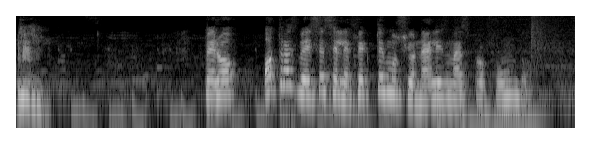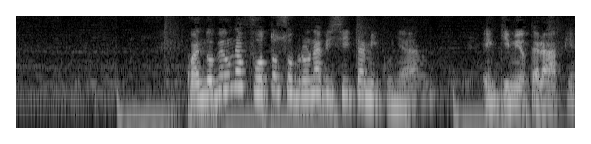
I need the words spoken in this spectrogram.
pero otras veces el efecto emocional es más profundo. Cuando veo una foto sobre una visita a mi cuñado en quimioterapia,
